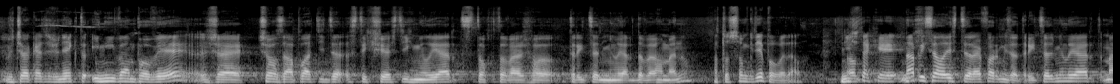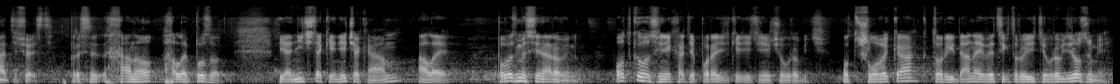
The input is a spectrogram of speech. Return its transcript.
vy čakáte, že niekto iný vám povie, že čo zaplatiť z tých 6 miliard z tohto vášho 30 miliardového menu? A to som kde povedal? Nič no, také... Napísali ste reformy za 30 miliard, máte 6. Presne, áno, ale pozor. Ja nič také nečakám, ale povedzme si na rovinu. Od koho si necháte poradiť, keď idete niečo urobiť? Od človeka, ktorý danej veci, ktorú idete urobiť, rozumie.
